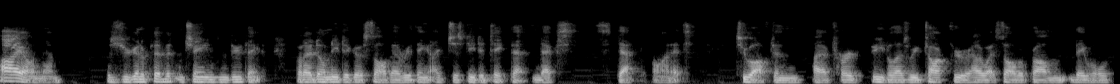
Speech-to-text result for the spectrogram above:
eye on them because you're going to pivot and change and do things. But I don't need to go solve everything. I just need to take that next step on it. Too often I've heard people as we talk through how do I solve a problem, they will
